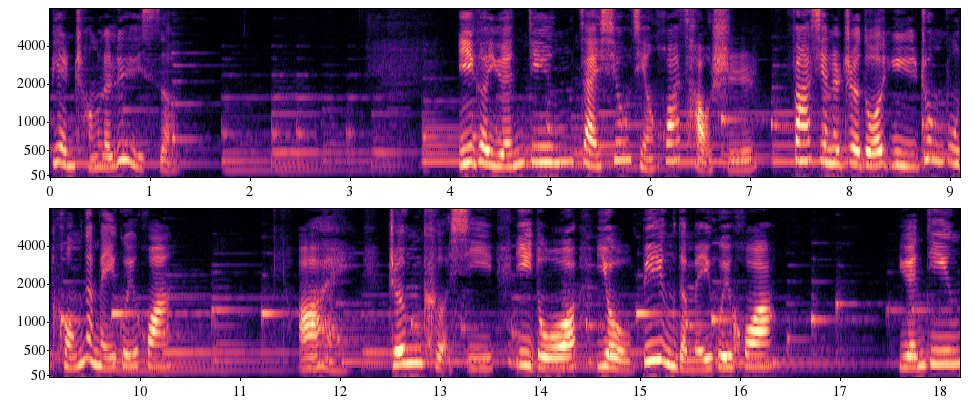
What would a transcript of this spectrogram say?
变成了绿色。一个园丁在修剪花草时，发现了这朵与众不同的玫瑰花。哎，真可惜，一朵有病的玫瑰花。园丁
